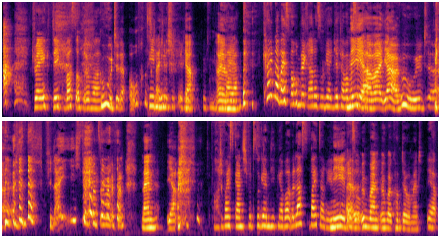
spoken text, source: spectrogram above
Drake, Dick, was auch immer. Gut, auch das Reden wir nicht. Ja. Reden, Ähm, naja. Keiner weiß, warum wir gerade so reagiert haben. Aber Nee, aber ja, gut. Vielleicht irgendwann erfahren. Nein, ja. Boah, du weißt gar nicht, ich würde so gern liegen, aber lass weiterreden. Nee, da, also, irgendwann, irgendwann kommt der Moment. ja.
